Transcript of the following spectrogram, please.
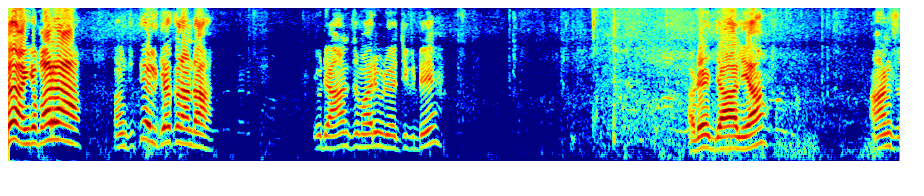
ஏ அங்கே பாருடா அவன் சுத்தியல் கேட்குறான்டா இப்படி ஆன்ஸ் மாதிரி இப்படி வச்சுக்கிட்டு. அப்படியே ஜாலியாக ஆன்ஸ்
